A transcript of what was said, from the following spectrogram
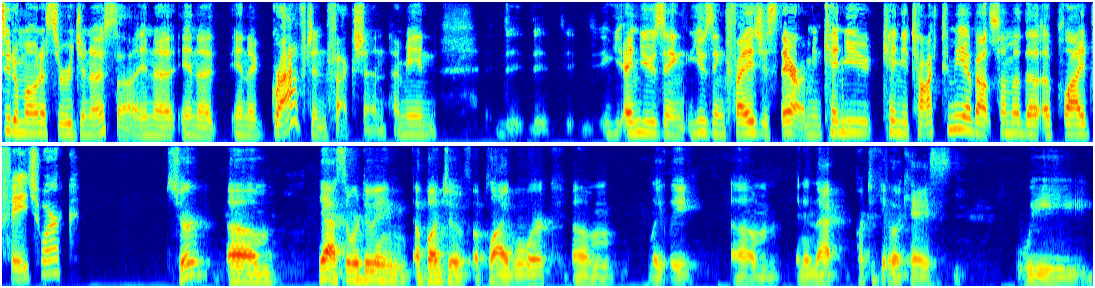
Pseudomonas aeruginosa in a in a in a graft infection. I mean, and using using phages there. I mean, can you can you talk to me about some of the applied phage work? Sure. Um, yeah, so we're doing a bunch of applied work um, lately, um, and in that particular case, we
